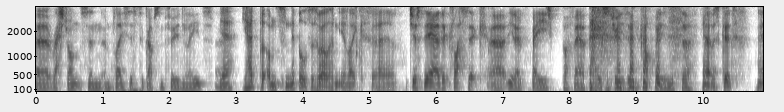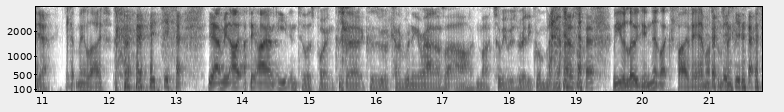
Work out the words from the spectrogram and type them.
uh, restaurants and, and places to grab some food in Leeds. Uh, Yeah, you had put on some nibbles as well, hadn't you? Like uh, Just the yeah, the classic uh, you know beige buffet of pastries and coffees and stuff. yeah, it was good. Yeah. kept me alive. yeah, yeah. I mean, I, I think I hadn't eaten until this point because we were kind of running around. I was like, oh, my tummy was really grumbling. Was like, Were you loading at like five a.m. or something? yeah,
